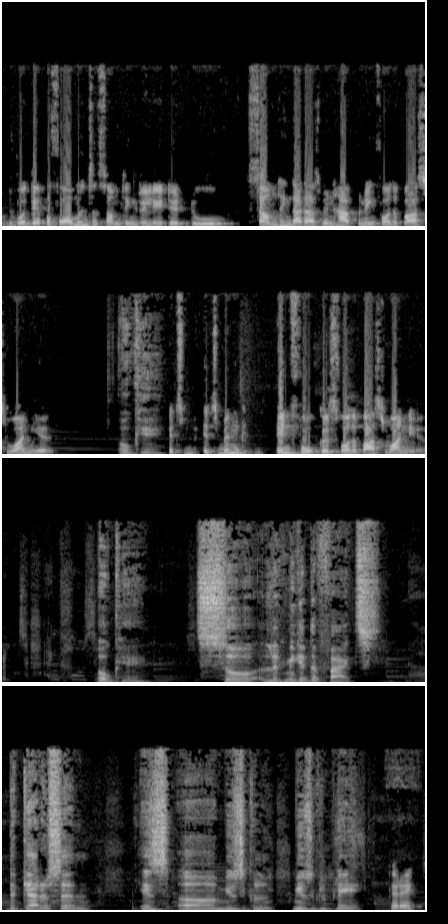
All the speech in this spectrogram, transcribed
what their performance is something related to something that has been happening for the past one year. Okay. It's it's been in focus for the past one year. Okay. So let me get the facts. The Carousel is a musical, musical play, Correct?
